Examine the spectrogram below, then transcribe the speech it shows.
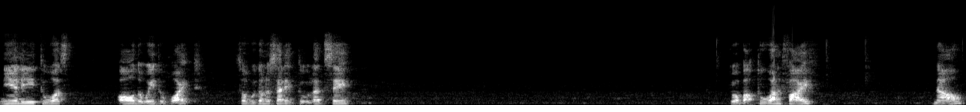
nearly towards all the way to white. So we're going to set it to, let's say, to about 215. Now,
